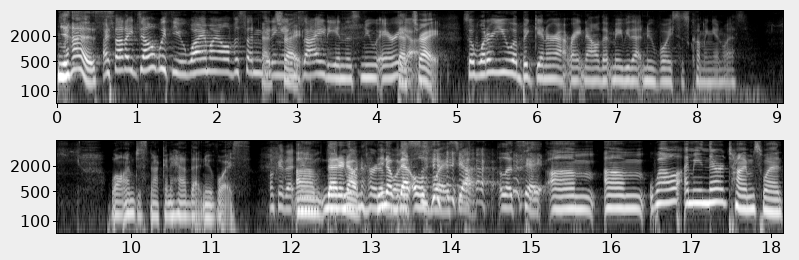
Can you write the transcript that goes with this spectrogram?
Yes. I thought I dealt with you. Why am I all of a sudden That's getting right. anxiety in this new area? That's right. So, what are you a beginner at right now that maybe that new voice is coming in with? well, I'm just not going to have that new voice. Okay, that new, Um, that no, no, no. You know voice. that old voice. Yeah. Let's say. Um. Um. Well, I mean, there are times when,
